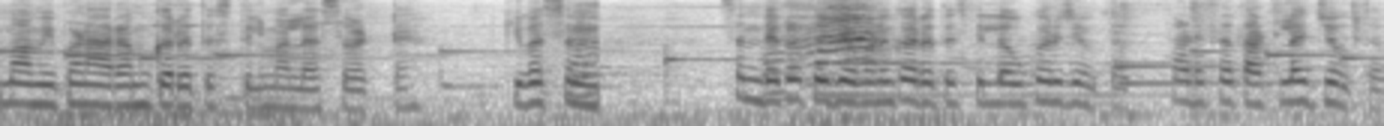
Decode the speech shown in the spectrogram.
मामी पण आराम करत असतील मला असं वाटतं किंवा सं संध्याकाळचं जेवण करत असतील लवकर जेवतात. साडेसात आठलाच जेवतात.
